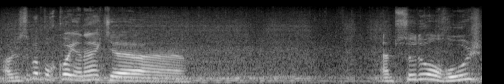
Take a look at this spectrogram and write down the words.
Alors je sais pas pourquoi il y en a un qui a un pseudo en rouge.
